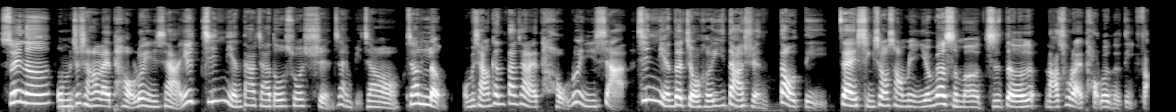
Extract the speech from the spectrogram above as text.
所以呢，我们就想要来讨论一下，因为今年大家都说选战比较比较冷，我们想要跟大家来讨论一下，今年的九合一大选到底在行销上面有没有什么值得拿出来讨论的地方。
